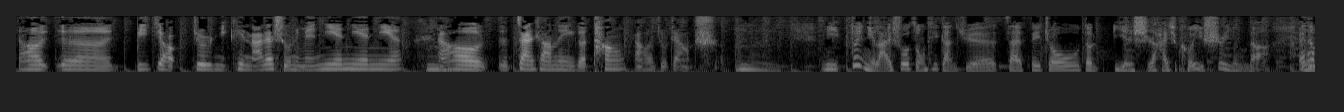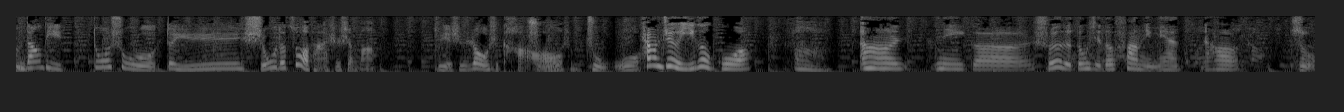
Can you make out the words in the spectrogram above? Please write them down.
然后呃比较就是你可以拿在手里面捏捏捏，然后蘸上那个汤，然后就这样吃。嗯，你对你来说总体感觉在非洲的饮食还是可以适应的。哎，他们当地多数对于食物的做法是什么？就也是肉是烤什么煮？他们只有一个锅。嗯嗯。那个所有的东西都放里面，然后煮，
